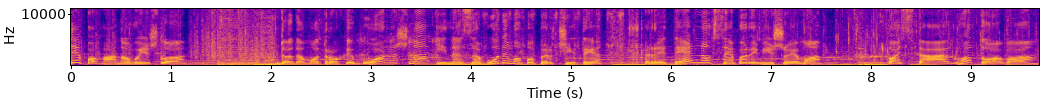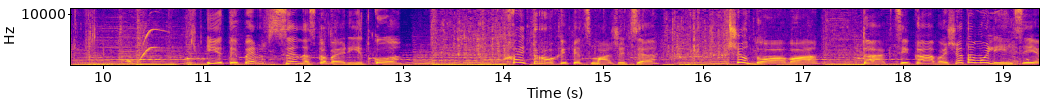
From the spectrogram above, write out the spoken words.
Непогано вийшло. Додамо трохи борошна і не забудемо поперчити. Ретельно все перемішуємо. Ось так, готово. І тепер все на сковорідку. Хай трохи підсмажиться. Чудово. Так, цікаво, що там у лінці.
